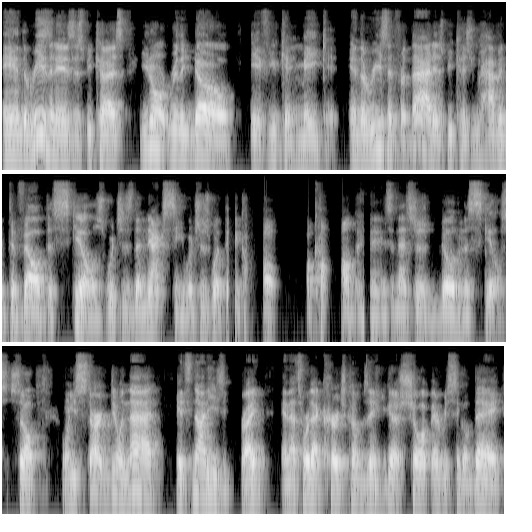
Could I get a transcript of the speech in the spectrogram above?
And the reason is is because you don't really know if you can make it. And the reason for that is because you haven't developed the skills, which is the next C, which is what they call competence, and that's just building the skills. So when you start doing that, it's not easy, right? And that's where that courage comes in. You got to show up every single day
